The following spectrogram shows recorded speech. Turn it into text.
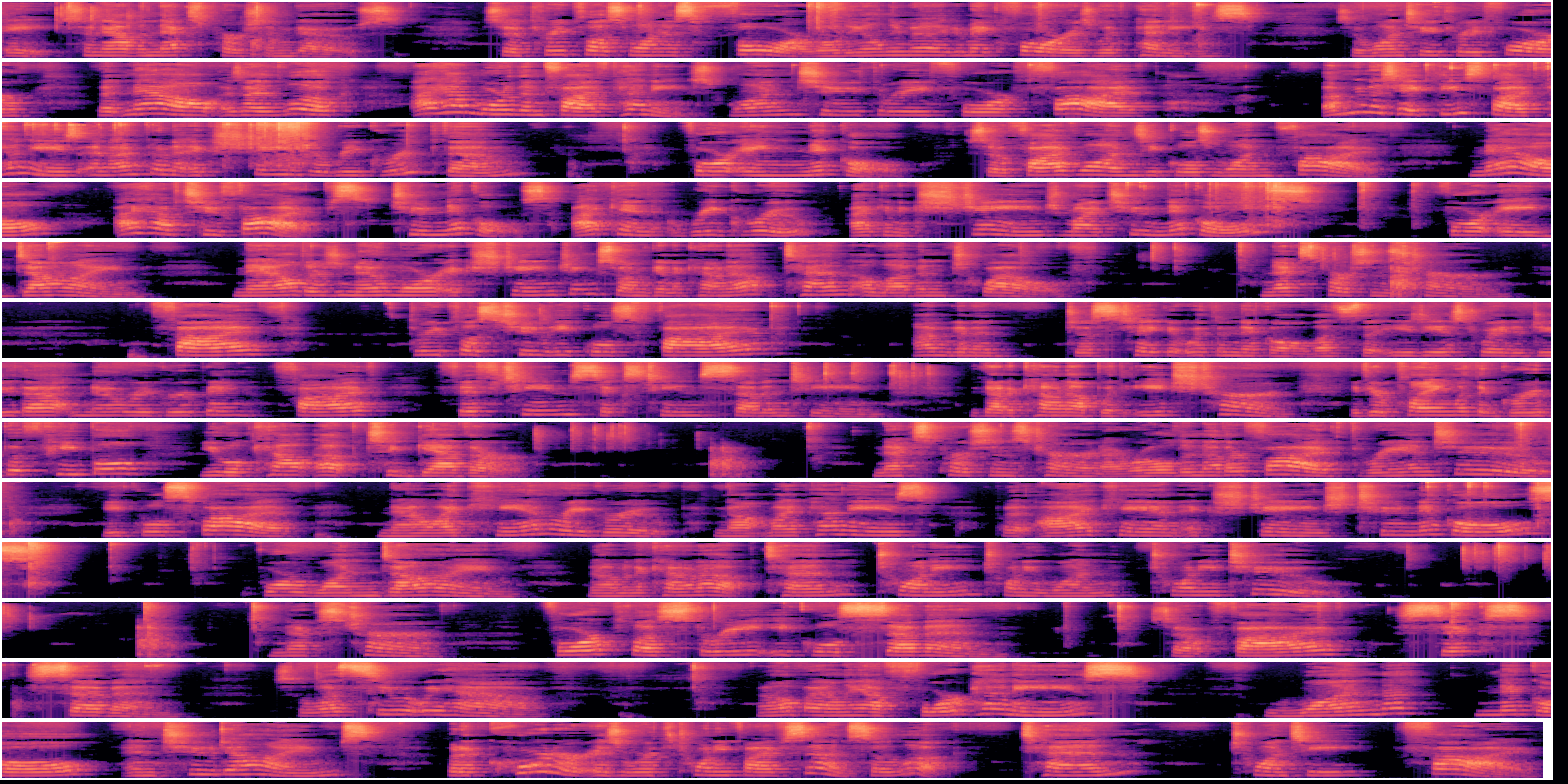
Eight. So now the next person goes. So 3 plus 1 is 4. Well, the only way to make 4 is with pennies. So one, two, three, four. But now, as I look, I have more than 5 pennies. One, two, three, four, five. I'm going to take these 5 pennies and I'm going to exchange or regroup them for a nickel. So 5 ones equals 1 5. Now, I have two fives, two nickels. I can regroup, I can exchange my two nickels for a dime. Now there's no more exchanging, so I'm going to count up 10, 11, 12. Next person's turn. 5, 3 plus 2 equals 5. I'm going to just take it with a nickel. That's the easiest way to do that. No regrouping. 5, 15, 16, 17. We got to count up with each turn. If you're playing with a group of people, you will count up together. Next person's turn. I rolled another five. Three and two equals five. Now I can regroup. Not my pennies, but I can exchange two nickels for one dime. Now I'm going to count up 10, 20, 21, 22. Next turn. 4 plus 3 equals 7. So 5, 6, 7. So let's see what we have. Nope, I only have four pennies, one nickel, and two dimes, but a quarter is worth 25 cents. So look, 10, 25.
